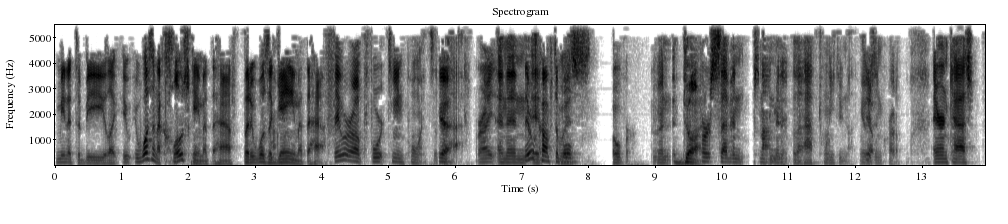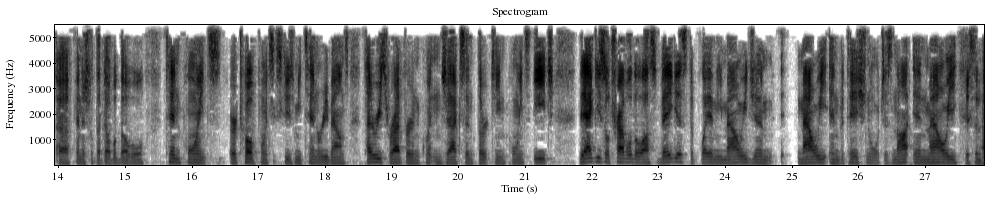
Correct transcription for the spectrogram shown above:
mean it to be like it, it wasn't a close game at the half, but it was a game at the half. They were up 14 points at Yeah. the half, right? And then They were it comfortable. was over. Even Done. First seven, first nine minutes of the half, 22 nothing. It was incredible. Aaron Cash uh, finished with a double double, 10 points or 12 points, excuse me, 10 rebounds. Tyrece Radford and Quenton Jackson, 13 points each. The Aggies will travel to Las Vegas to play in the Maui Gym Maui Invitational, which is not in Maui. It's in Uh,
